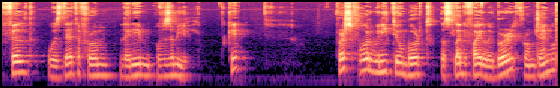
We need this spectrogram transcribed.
filled with data from the name of the meal. Okay. First of all, we need to import the Slugify library from Django.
